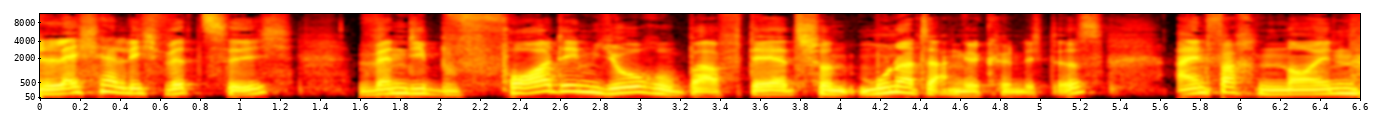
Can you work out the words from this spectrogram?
lächerlich witzig, wenn die vor dem Yoru-Buff, der jetzt schon Monate angekündigt ist, einfach einen neuen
